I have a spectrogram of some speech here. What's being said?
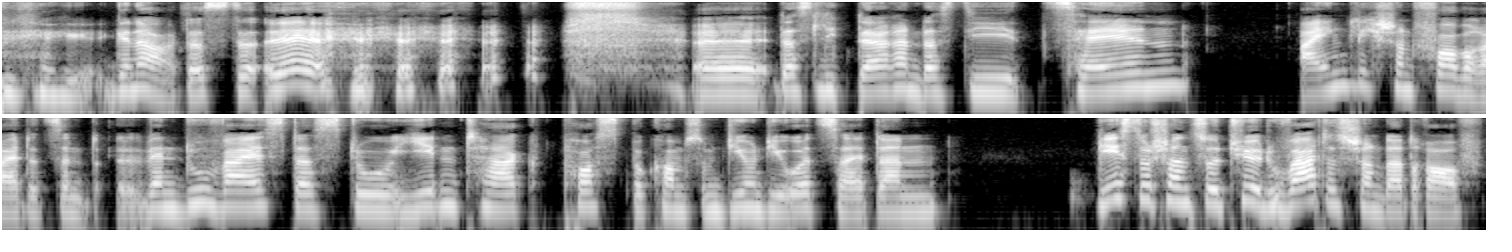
genau, das, äh, äh, das liegt daran, dass die Zellen eigentlich schon vorbereitet sind. Wenn du weißt, dass du jeden Tag Post bekommst um die und die Uhrzeit, dann gehst du schon zur Tür, du wartest schon da drauf.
